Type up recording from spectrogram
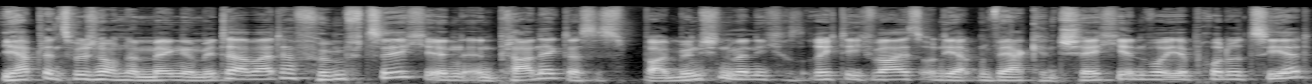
Ihr habt inzwischen noch eine Menge Mitarbeiter, 50 in, in Planek, das ist bei München, wenn ich richtig weiß, und ihr habt ein Werk in Tschechien, wo ihr produziert.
